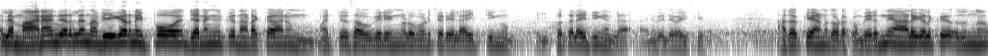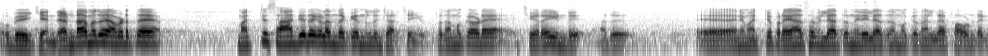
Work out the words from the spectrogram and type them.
അല്ല മാനാഞ്ചറിലെ നവീകരണം ഇപ്പോൾ ജനങ്ങൾക്ക് നടക്കാനും മറ്റ് സൗകര്യങ്ങളും ഒരു ചെറിയ ലൈറ്റിങ്ങും ഇപ്പോഴത്തെ ലൈറ്റിംഗ് അല്ല അതിന് വലിയ പൈസയും അതൊക്കെയാണ് തുടക്കം. വരുന്ന ആളുകൾക്ക് ഇതൊന്ന് ഉപയോഗിക്കാൻ. രണ്ടാമത് അവിടുത്തെ മറ്റ് സാധ്യതകൾ എന്തൊക്കെയെന്നുള്ളതും ചർച്ച ചെയ്യും. ഇപ്പോൾ നമുക്കവിടെ ചിറയുണ്ട്. അത് അതിന് മറ്റ് പ്രയാസമില്ലാത്ത നിലയിൽ അത് നമുക്ക് നല്ല ഫൗണ്ടൻ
